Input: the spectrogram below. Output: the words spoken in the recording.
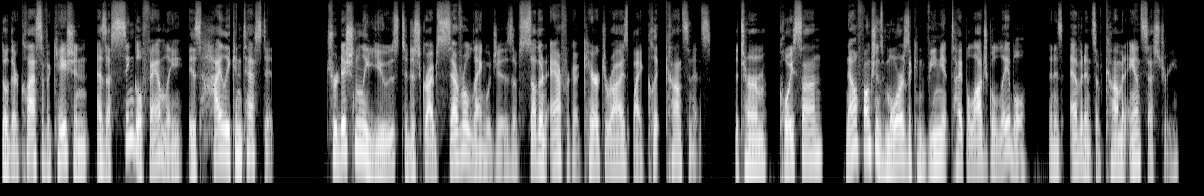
though their classification as a single family is highly contested. Traditionally used to describe several languages of southern Africa characterized by click consonants, the term Khoisan now functions more as a convenient typological label than as evidence of common ancestry.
